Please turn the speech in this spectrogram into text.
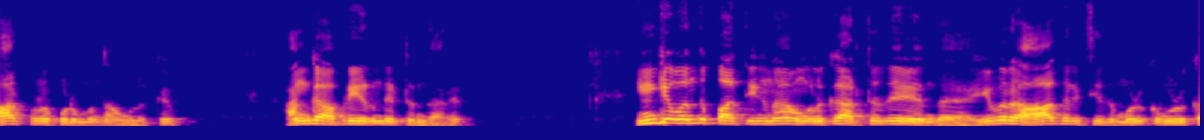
பார்ப்பன குடும்பம் தான் உங்களுக்கு. அங்கே அப்படி இருந்துட்டு இருந்தார். இங்கே வந்து பார்த்தீங்கன்னா உங்களுக்கு அடுத்தது இந்த இவரை ஆதரிச்சது இது முழுக்க முழுக்க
